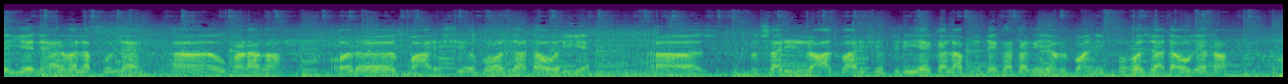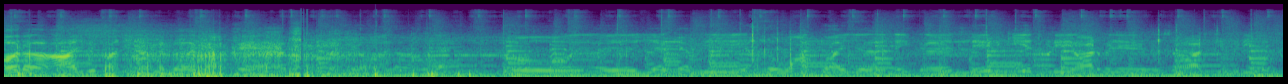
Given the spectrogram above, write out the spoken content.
یہ نہر والا پل ہے اکاڑا کا۔ اور بارش بہت زیادہ ہو رہی ہے۔ ساری رات بارش ہوتی رہی ہے۔ کل آپ نے دیکھا تھا کہ یہاں پہ پانی بہت زیادہ ہو گیا تھا۔ اور آج بھی پانی یہاں پہ ہے تو یہ کہ ابھی ہم لوگ وہاں کو آج نہیں، لیٹ کی ہے، تھوڑی آٹھ بجے سوا آٹھ کے قریب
